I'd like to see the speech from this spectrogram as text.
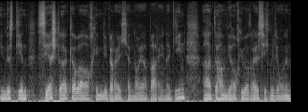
investieren. Sehr stark aber auch in die Bereiche erneuerbare Energien. Äh, da haben wir auch über 30 Millionen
